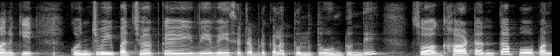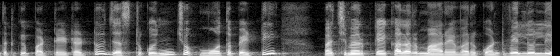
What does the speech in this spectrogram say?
మనకి కొంచెం ఈ పచ్చిమిరపకాయ ఇవి వేసేటప్పటికల్లా తుల్లుతూ ఉంటుంది. సో ఆ ఘాట్ అంతా పోపు అంతటికి పట్టేటట్టు జస్ట్ కొంచెం మూత పెట్టి పచ్చిమిరపకాయ కలర్ మారే వరకు అంటే వెల్లుల్లి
